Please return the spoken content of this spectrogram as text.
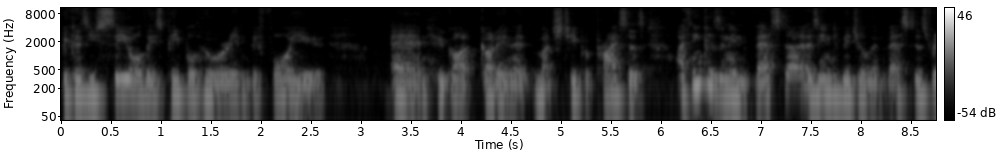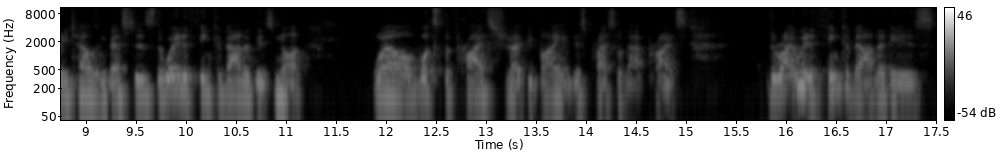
because you see all these people who were in before you and who got got in at much cheaper prices. I think as an investor, as individual investors, retail investors, the way to think about it is not, well, what's the price? Should I be buying at this price or that price? The right way to think about it is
